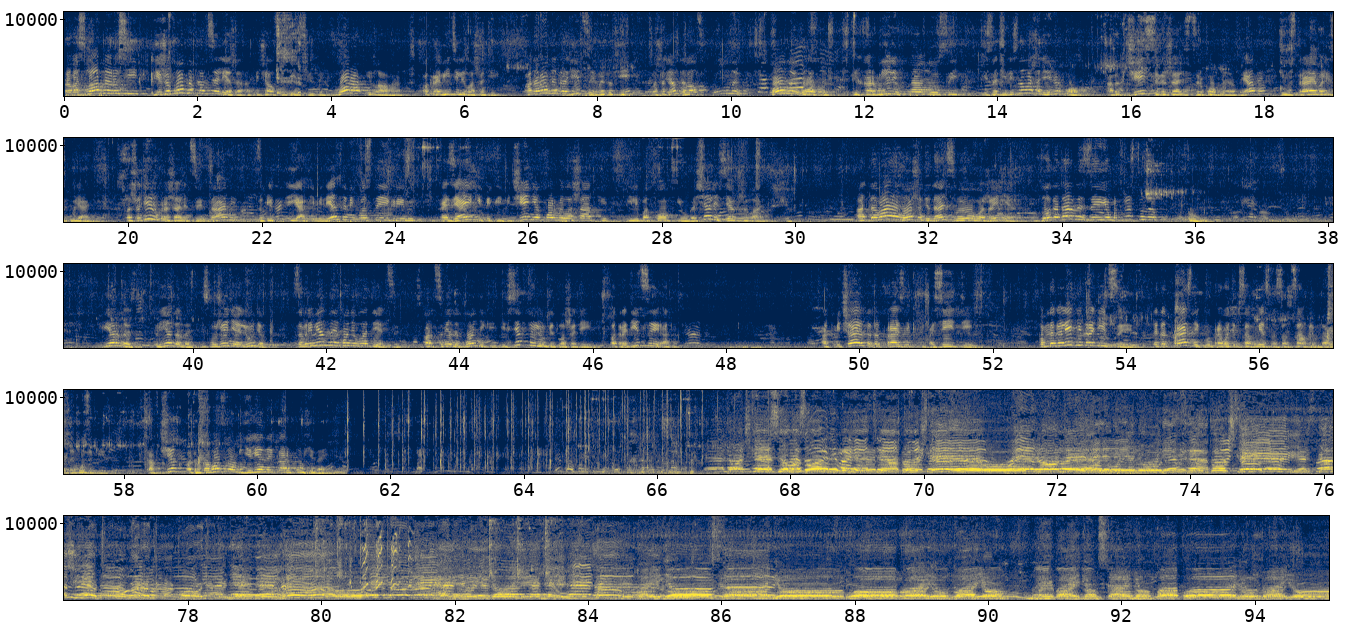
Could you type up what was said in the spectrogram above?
православной Руси ежегодно в конце лета отмечался День святых Флора и Лавра, покровителей лошадей. По народной традиции в этот день лошадям давался полный, полный отдых. Их кормили в полную сыть и садились на лошадей верхом, а в их честь совершались церковные обряды и устраивались гуляния. Лошадей украшали цветами, заплетали яркими лентами хвосты и гривы, хозяйки пекли печенье в форме лошадки или подковки и угощали всех желающих. Отдавая лошади дань своего уважения, в благодарность за ее божественную верность, преданность и служение людям, современные коневладельцы, спортсмены-конники и все, кто любит лошадей, по традиции отмечают, отмечают этот праздник и по сей день. По многолетней традиции этот праздник мы проводим совместно с ансамблем народной музыки «Ковчег» под руководством Елены Карпухиной. Лёчки, все лазуревые цветочки, ой, конем по полю вдвоем.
